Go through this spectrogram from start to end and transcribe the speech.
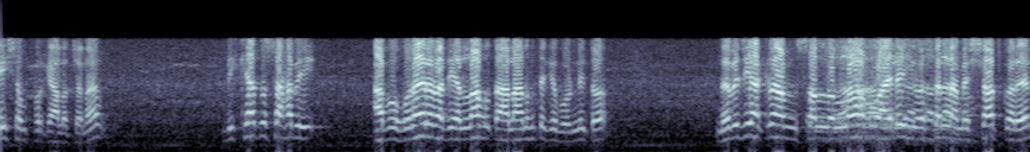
এই সম্পর্কে আলোচনা। বিখ্যাত সাহাবি আবু হুরাই রাদি আল্লাহ তালু থেকে বর্ণিত। নবীজি আকরাম সাল্লাহ আলহি ওয়াসাল্লাম এরশাদ করেন,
